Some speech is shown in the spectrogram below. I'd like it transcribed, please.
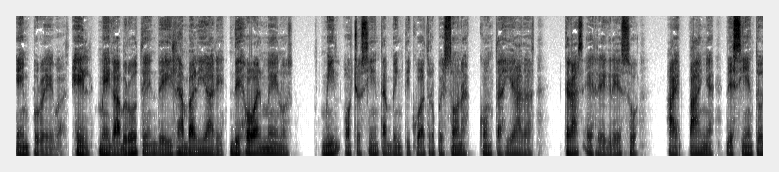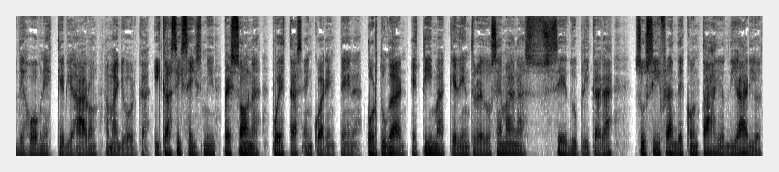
en pruebas. El megabrote de Islas Baleares dejó al menos 1.824 personas contagiadas tras el regreso a España de cientos de jóvenes que viajaron a Mallorca y casi 6.000 personas puestas en cuarentena. Portugal estima que dentro de dos semanas se duplicará sus cifras de contagios diarios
